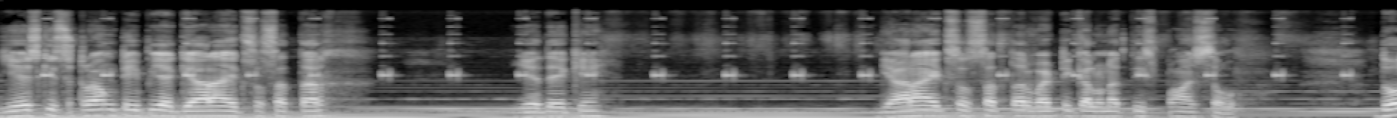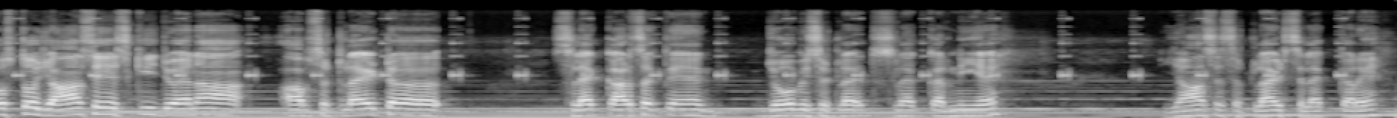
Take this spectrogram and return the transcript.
ये इसकी स्ट्रॉन्ग टीपी है, ग्यारह, एक सौ सत्तर। ये देखें। ग्यारह, एक सौ सत्तर वर्टिकल उनतीस, पाँच सौ। दोस्तों, यहाँ से इसकी जो है ना, आप सेटेलाइट सेलेक्ट कर सकते हैं। जो भी सेटेलाइट सेलेक्ट करनी है, यहाँ से सेटेलाइट सेलेक्ट करें।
